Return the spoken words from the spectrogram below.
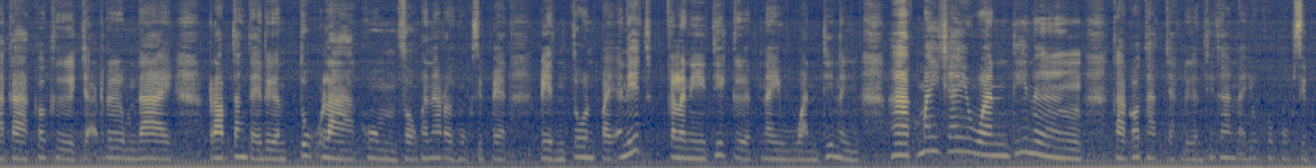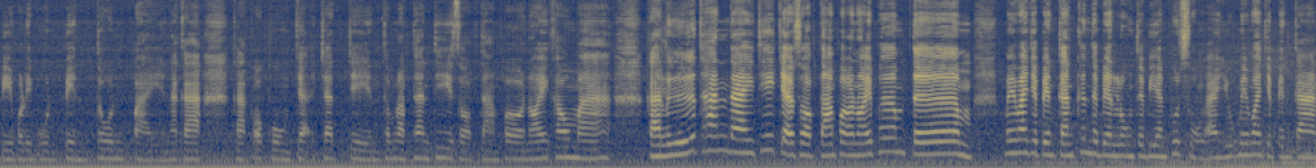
นะคะ ก็คือจะเริ่มได้รับตั้งแต่เดือนตุลาคม 2568 เป็นต้นไป อันนี้กรณีที่เกิดในวันที่หนึ่งหากไม่ใช่วันที่หนึ่งค่ะก็ถัดจากเดือนที่ท่านอายุครบ60 ปีบริบูรณ์เป็นต้นไปนะคะค่ะก็คงจะชัดเจนสำหรับท่านที่สอบถามพอน้อยเข้ามาค่ะหรือท่านใดที่จะสอบถามพอน้อยเพิ่มเติม ไม่ว่าจะเป็นการขึ้นทะเบียนลงทะเบียนผู้สูงอายุ ไม่ว่าจะเป็นการ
